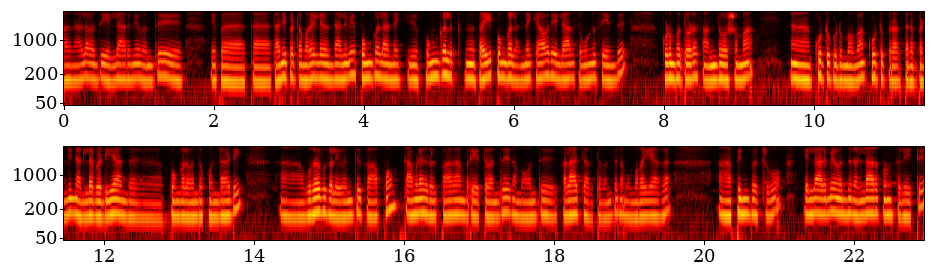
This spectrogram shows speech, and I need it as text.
அதனால் வந்து எல்லாருமே வந்து இப்போ த தனிப்பட்ட முறையில் இருந்தாலுமே பொங்கல் அன்னைக்கு பொங்கலுக்கு தை பொங்கல் அன்னைக்காவது எல்லாரும் ஒன்று சேர்ந்து குடும்பத்தோடு சந்தோஷமாக கூட்டு குடும்பமாக கூட்டு பிரார்த்தனை பண்ணி நல்லபடியாக அந்த பொங்கலை வந்து கொண்டாடி உறவுகளை வந்து காப்போம். தமிழர்கள் பாரம்பரியத்தை வந்து நம்ம வந்து கலாச்சாரத்தை வந்து நம்ம முறையாக பின்பற்றுவோம். எல்லாருமே வந்து நல்லா இருக்கணும்னு சொல்லிட்டு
